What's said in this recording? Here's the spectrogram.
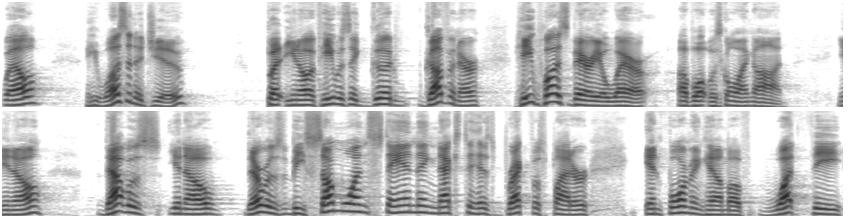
Well, he wasn't a Jew, but you know, if he was a good governor, he was very aware of what was going on. You know, that was, you know, there was be someone standing next to his breakfast platter informing him of what the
